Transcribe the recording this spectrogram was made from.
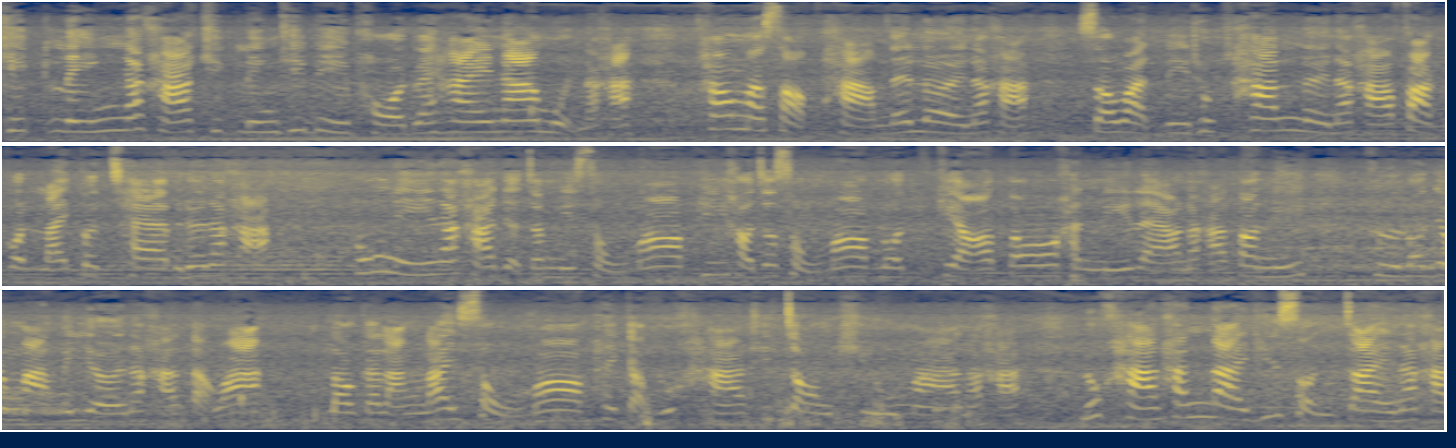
คลิกลิงก์นะคะ คลิกลิงก์ที่บีโพสต์ไว้ให้หน้าหมุดนะคะ เข้ามาสอบถามได้เลยนะคะ สวัสดีทุกท่านเลยนะคะ ฝากกดไลค์กดแชร์ไปด้วยนะคะ พรุ่งนี้นะคะ เดี๋ยวจะมีส่งมอบ พี่เขาจะส่งมอบรถเกียร์ออโต้คันนี้แล้วนะคะ ตอนนี้คือรถยังมาไม่เยอะนะคะ แต่ว่าเรากำลังไล่ส่งมอบให้กับลูกค้าที่จองคิวมานะคะ ลูกค้าท่านใดที่สนใจนะคะ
